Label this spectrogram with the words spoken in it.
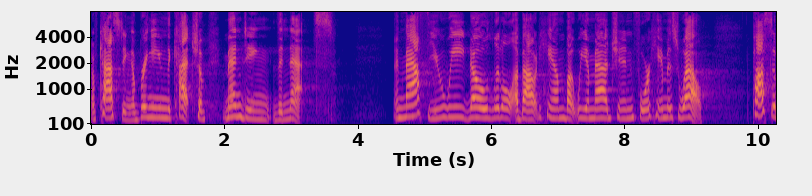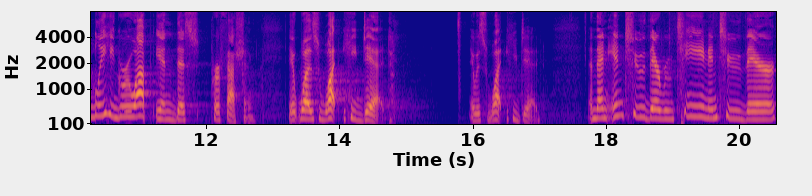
of casting, of bringing the catch, of mending the nets. And Matthew, we know little about him, but we imagine for him as well. Possibly he grew up in this profession. It was what he did. It was what he did. And then into their routine, into their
